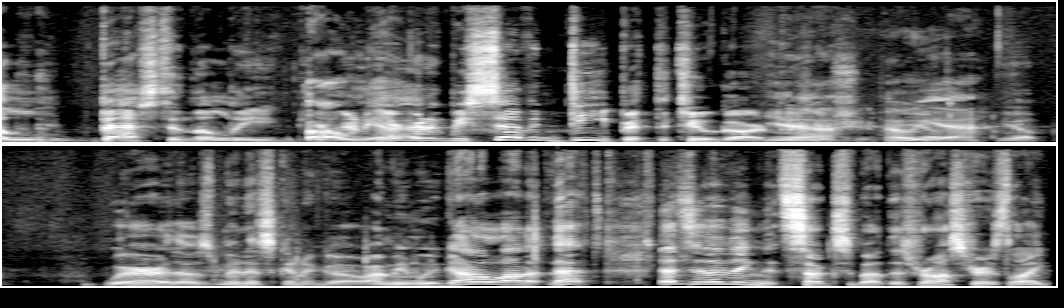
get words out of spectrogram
best in the league. You're Oh, going yeah. to be seven deep at the two guard yeah. position. Oh Yep, yeah. Yep. Where are those minutes gonna go? I mean, we've got a lot of that. That's the other thing that sucks about this roster is like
